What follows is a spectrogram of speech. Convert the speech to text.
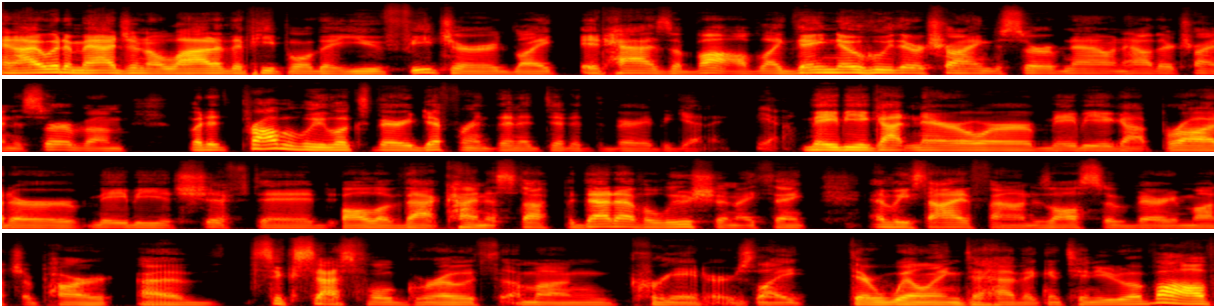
And I would imagine a lot of the people that you've featured, like it has evolved. Like they know who they're trying to serve now and how they're trying to serve them, but it probably looks very different than it did at the very beginning. Yeah. Maybe it got narrower, maybe it got broader, maybe it shifted, all of that kind of stuff. But that evolution, I think, at least I've found, is also very much a part of successful growth among creators. Like they're willing to have it continue to evolve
